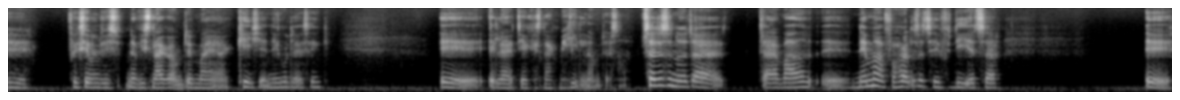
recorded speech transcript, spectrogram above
Øh, for eksempel, hvis, når vi snakker om det, mig og Keisha og Nicolas, ikke? Øh, eller at jeg kan snakke med Helen om det og sådan noget. Så er det sådan noget, der, der er meget øh, nemmere at forholde sig til, fordi at så øh,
